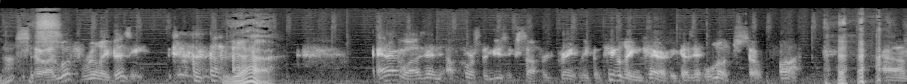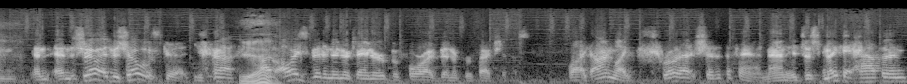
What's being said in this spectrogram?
Nice. So I looked really busy. Yeah. And I was, and of course the music suffered greatly, but people didn't care because it looked so fun. um, and and the show and the show was good. Yeah. Yeah. I've always been an entertainer before I've been a perfectionist. Like I'm like throw that shit at the fan, man. It just make it happen.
